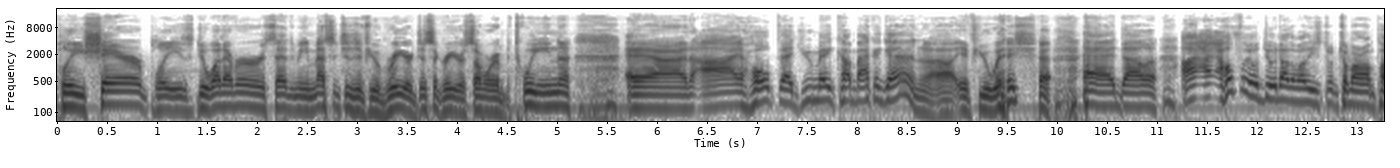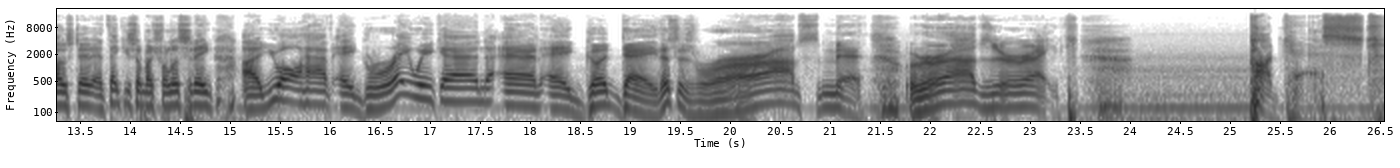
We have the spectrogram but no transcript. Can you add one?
please share, please do whatever. Send me messages if you agree or disagree or somewhere in between. And I hope that you may come back again uh, if you wish. and uh, I, I, hopefully we'll do another one of these tomorrow and post it. And thank you so much for listening. Uh, you all have a great weekend and a good day. This is Rob Smith. Rob's right podcast.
